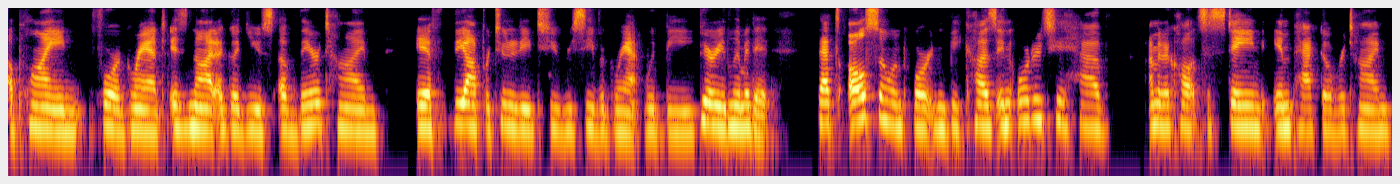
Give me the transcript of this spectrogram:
applying for a grant is not a good use of their time if the opportunity to receive a grant would be very limited. That's also important because, in order to have, I'm going to call it sustained impact over time,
